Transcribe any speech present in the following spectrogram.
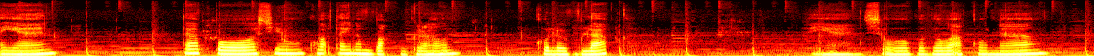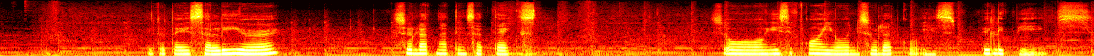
Ayan. Tapos, yung kuha tayo ng background. Color black. Ayan. So, gagawa ako ng dito tayo sa layer sulat natin sa text. So, isip ko ngayon, sulat ko is Philippines.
